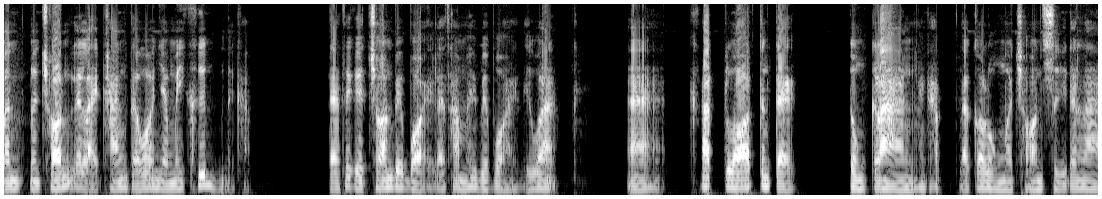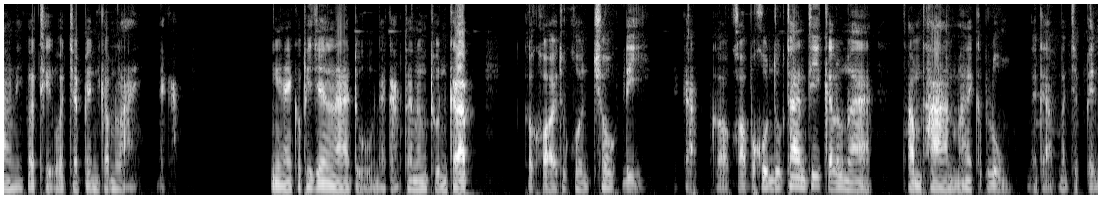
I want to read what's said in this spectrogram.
มันมันช้อนหลาย ๆ ครั้งแต่ว่ายังไม่ขึ้นนะครับ แต่ถ้าเกิดช้อนบ่อยๆแล้วทำให้บ่อยๆหรือว่าคัดลอสตั้งแต่ตรงกลางนะครับ แล้วก็ลงมาช้อนซื้อด้านล่างนี่ก็ถือว่าจะเป็นกำไรนะครับยังไงก็พิจารณาดูนะครับท่านนักทุนครับ ก็ขอให้ทุกคนโชคดีนะครับ ก็ขอบพระคุณทุกท่านที่กรุณา ทำทานมาให้กับลุงนะครับ มันจะเป็น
